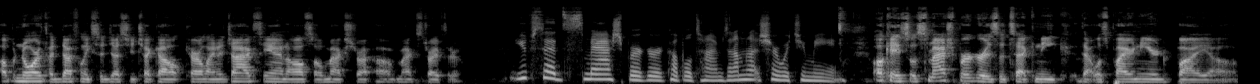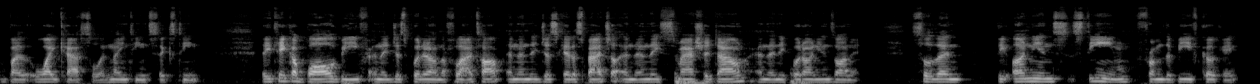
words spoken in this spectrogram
up north, I definitely suggest you check out Carolina Jacks and also Max uh, Max Drive Through. You've said smash burger a couple times, and I'm not sure what you mean. Okay, so smash burger is a technique that was pioneered by uh, by White Castle in 1916. They take a ball of beef and they just put it on the flat top, and then they just get a spatula and then they smash it down, and then they put onions on it. So then the onions steam from the beef cooking,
